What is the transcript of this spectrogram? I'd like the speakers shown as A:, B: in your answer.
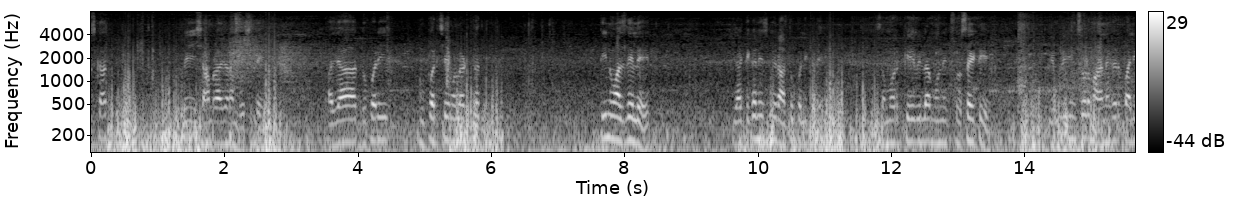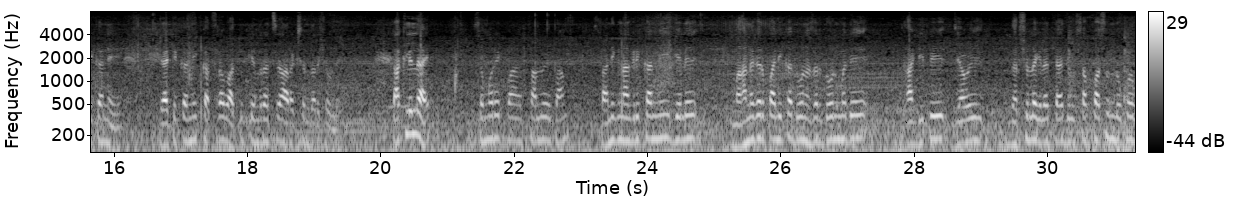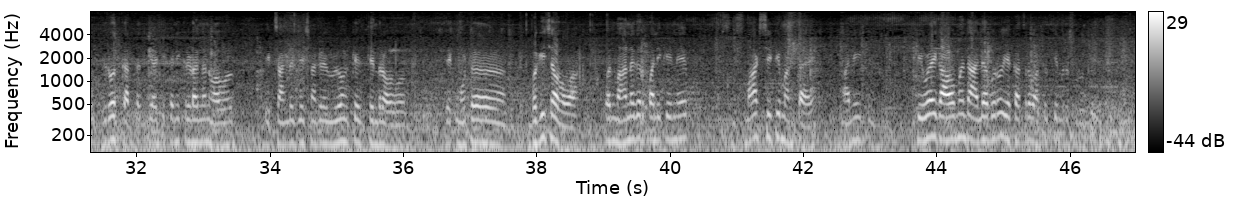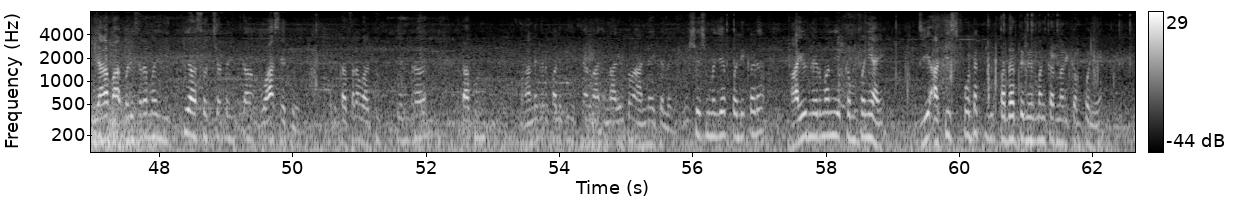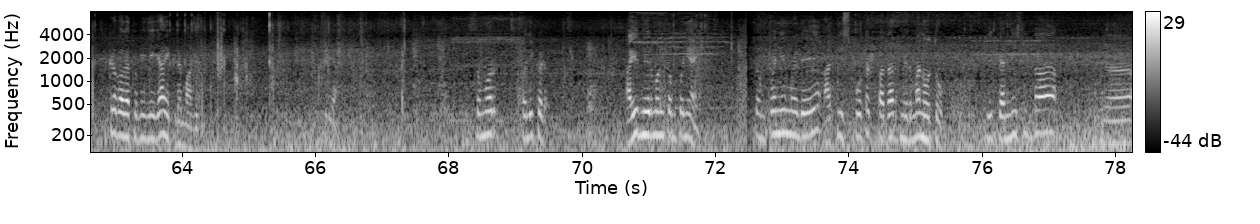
A: नमस्कार. मी श्याम राजाराम भोसले माझ्या दुपारी दुपारचे मला वाटतं तीन वाजलेले आहेत. या ठिकाणीच मी राहतो पलीकडे. समोर के विला म्हणून एक सोसायटी आहे. पिंपरी चिंचवड महानगरपालिकाने या ठिकाणी कचरा वाहतूक केंद्राचं आरक्षण दर्शवलं आहे. टाकलेलं आहे. समोर एक पा चालू आहे काम. स्थानिक नागरिकांनी गेले. महानगरपालिका दोन हजार दोनमध्ये हा डी पी ज्यावेळी दर्शवलं गेलं त्या दिवसापासून लोक विरोध करतात की या ठिकाणी क्रीडांगण व्हावं एक चांगलं ज्येष्ठ नागरिक विवाह के केंद्र व्हावं एक मोठं बगीचा व्हावा. पण महानगरपालिकेने स्मार्ट सिटी म्हणताय आणि केवळ गावामध्ये आल्याबरोबर हे कचरा वाहतूक केंद्र सुरू केले. या बा परिसरामध्ये इतकी अस्वच्छता इतका वास येतो कचरा वाहतूक केंद्र टाकून महानगरपालिकेने इथल्या ना नागरिकांना अन्याय केला आहे विशेष म्हणजे पलीकडं आयुर्निर्माण एक कंपनी आहे. जी अतिस्फोटक पदार्थ निर्माण करणारी कंपनी आहे. इकडे बघा तुम्ही या इकडे मागे. या. समोर पलीकडं आयुध निर्माण कंपनी आहे. कंपनीमध्ये अतिस्फोटक पदार्थ निर्माण होतो. की त्यांनी सुद्धा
